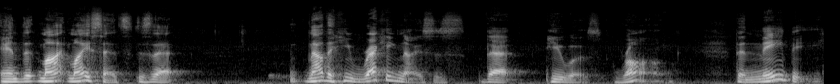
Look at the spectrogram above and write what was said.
And that my, my sense is that now that he recognizes that he was wrong, then maybe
